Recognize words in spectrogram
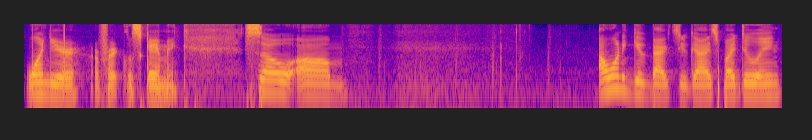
One year of Reckless Gaming. So, um, I want to give back to you guys by doing,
